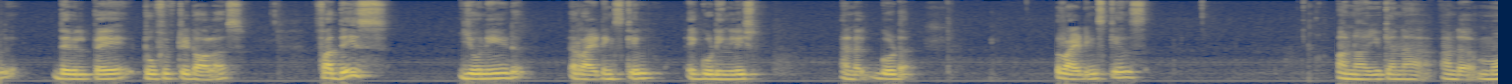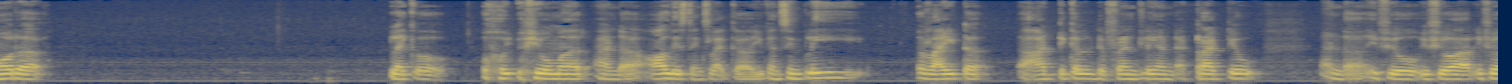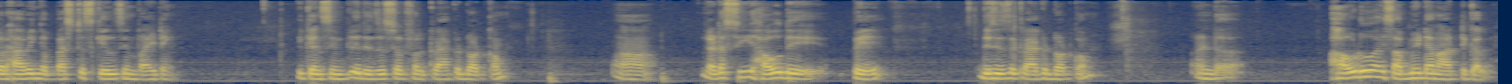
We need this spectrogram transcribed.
they will pay 250 dollars. For this you need a writing skill a good english and a good writing skills. And uh, you can uh, and uh, more uh, like uh, humor and uh, all these things. Like uh, you can simply write uh, article differently and attractive. And uh, if you if you are if you are having a best skills in writing you can simply register for cracker.com uh, let us see how they pay. This is the cracker.com and how do i submit an article?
